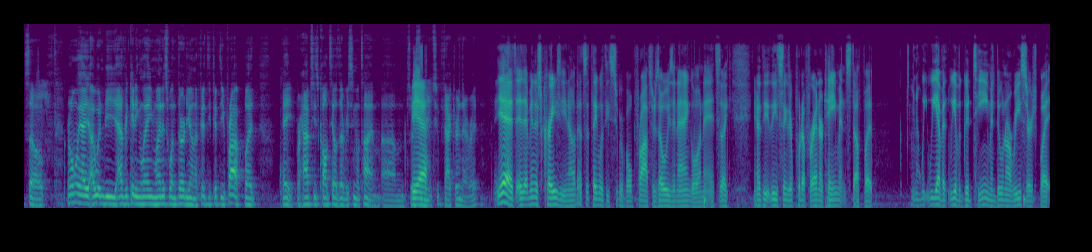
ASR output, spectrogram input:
So normally I, I wouldn't be advocating laying minus 130 on a 50 50 prop, but hey, perhaps he's called tails every single time. Um, so yeah. to factor in there, right? Yeah, it's, it, I mean, it's crazy. You know, that's the thing with these Super Bowl props. There's always an angle, and it's like, you know, th- these things are put up for entertainment and stuff. But you know, we, we have a we have a good team and doing our research, but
